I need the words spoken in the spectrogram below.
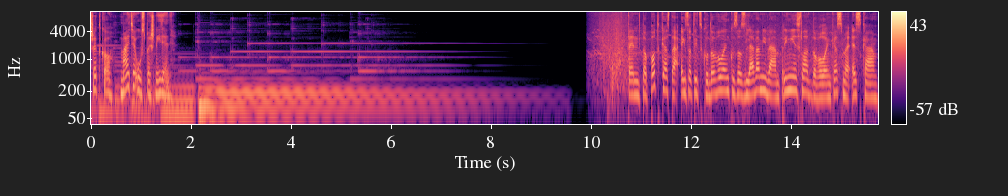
Majte úspešný deň. Tento podcast a exotickú dovolenku so zľavami vám priniesla dovolenka Sme.sk.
